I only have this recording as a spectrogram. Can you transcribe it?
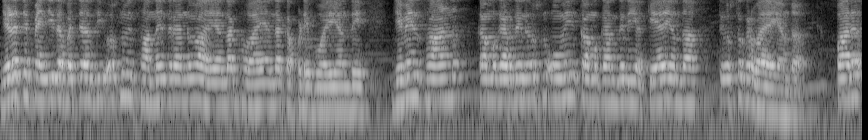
ਜਿਹੜਾ ਚੰਪੈਂਜੀ ਦਾ ਬੱਚਾ ਸੀ ਉਸ ਨੂੰ ਇਨਸਾਨਾਂ ਦੀ ਤਰ੍ਹਾਂ ਨਵਾਇਆ ਜਾਂਦਾ, ਖਵਾਇਆ ਜਾਂਦਾ, ਕੱਪੜੇ ਪਵਾਏ ਜਾਂਦੇ। ਜਿਵੇਂ ਇਨਸਾਨ ਕੰਮ ਕਰਦੇ ਨੇ ਉਸ ਨੂੰ ਉਵੇਂ ਕੰਮ ਕਰਨ ਦੇ ਲਈ ਕਿਹਾ ਜਾਂਦਾ ਤੇ ਉਸ ਤੋਂ ਕਰਵਾਇਆ ਜਾਂਦਾ। ਪਰ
